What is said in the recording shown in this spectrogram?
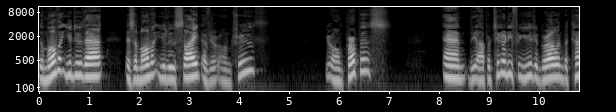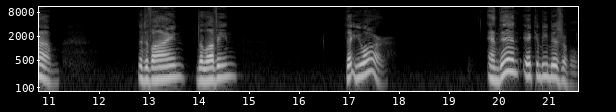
The moment you do that is the moment you lose sight of your own truth, your own purpose, and the opportunity for you to grow and become the divine, the loving that you are. and then it can be miserable.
